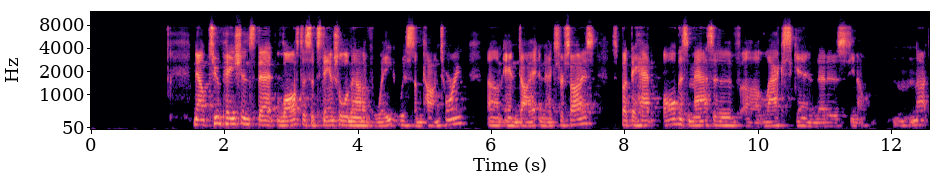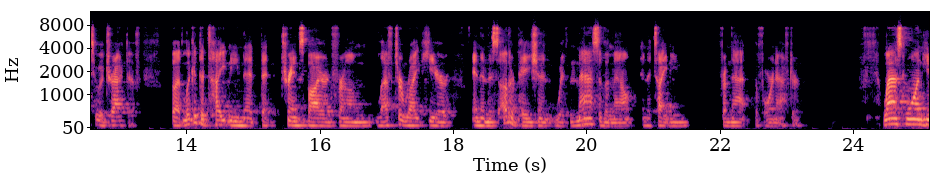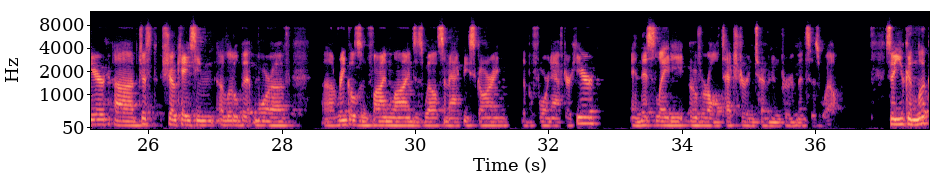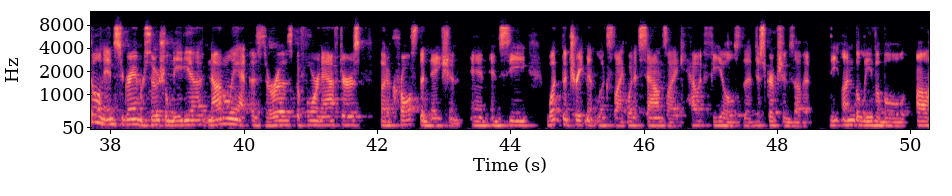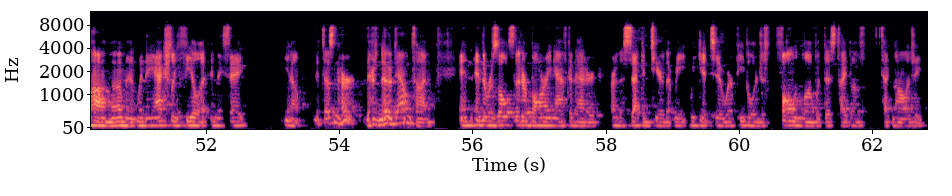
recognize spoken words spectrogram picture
Now, two patients that lost a substantial amount of weight with some contouring um, and diet and exercise, but they had all this massive uh, lax skin that is, you know, not too attractive. But look at the tightening that that transpired from left to right here, and then this other patient with massive amount and the tightening from that before and after. Last one here, uh, just showcasing a little bit more of uh, wrinkles and fine lines as well as some acne scarring, the before and after here. And this lady, overall texture and tone improvements as well. So you can look on Instagram or social media, not only at Azura's before and afters, but across the nation and, and see what the treatment looks like, what it sounds like, how it feels, the descriptions of it, the unbelievable aha moment when they actually feel it and they say, you know, it doesn't hurt. There's no downtime. And, and the results that are barring after that are, are the second tier that we, we get to where people are just fall in love with this type of technology.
